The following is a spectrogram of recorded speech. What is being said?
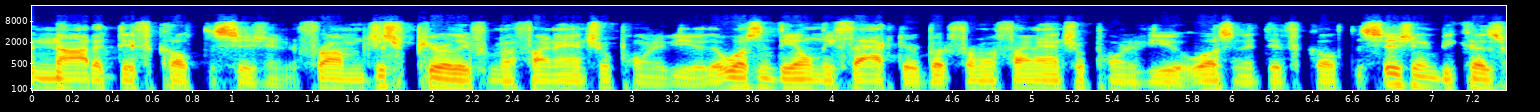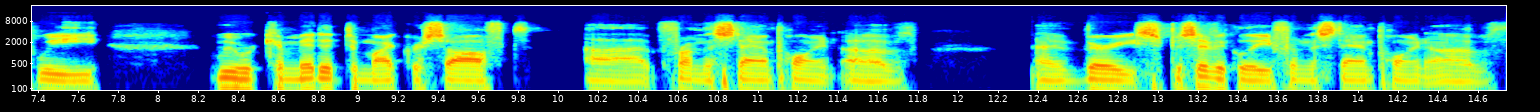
not a difficult decision from just purely from a financial point of view. That wasn't the only factor, but from a financial point of view, it wasn't a difficult decision because we we were committed to Microsoft uh, from the standpoint of uh, very specifically from the standpoint of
